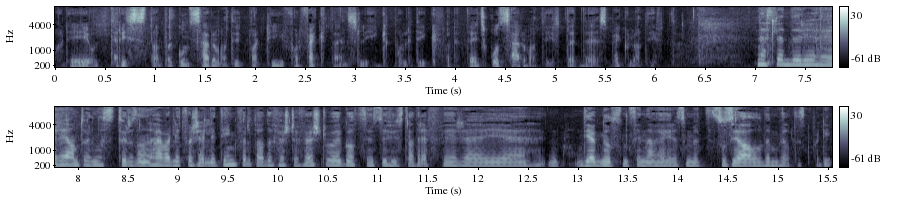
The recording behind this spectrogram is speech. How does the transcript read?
Og Det er jo trist at et konservativt parti forfekter en slik politikk. For dette er ikke konservativt, dette er spekulativt. Nestleder i Høyre, Jan Tore Sanner, her var det litt forskjellige ting. For å ta det første først, hvor godt syns du Hustad treffer eh, i eh, diagnosen sin av Høyre som et sosialdemokratisk parti?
